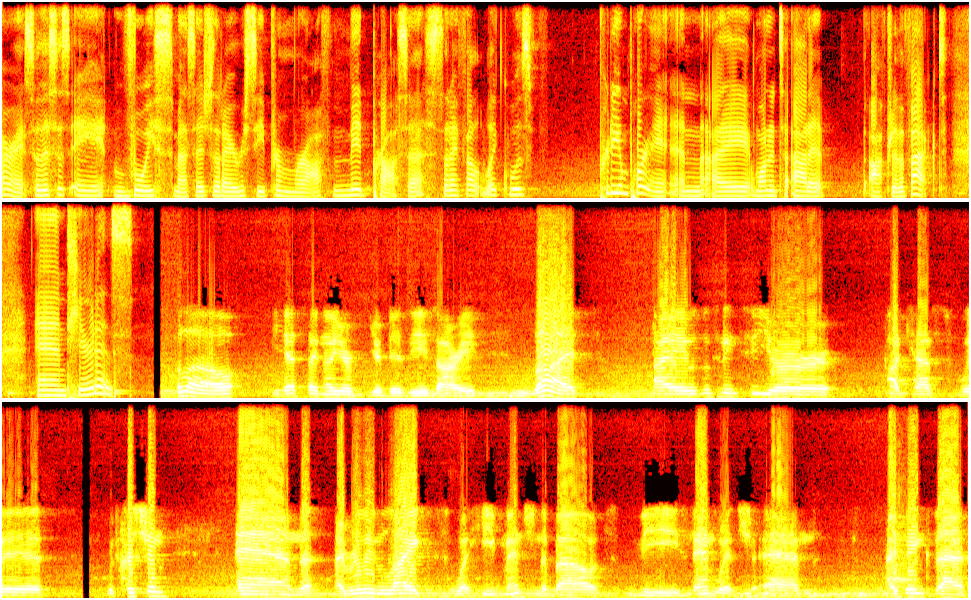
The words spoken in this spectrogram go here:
All right, so this is a voice message that I received from Ralph mid process that I felt like was pretty important, and I wanted to add it after the fact. And here it is. Hello. Yes, I know you're you're busy. Sorry, but I was listening to your podcast with with Christian, and I really liked what he mentioned about the sandwich. And I think that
